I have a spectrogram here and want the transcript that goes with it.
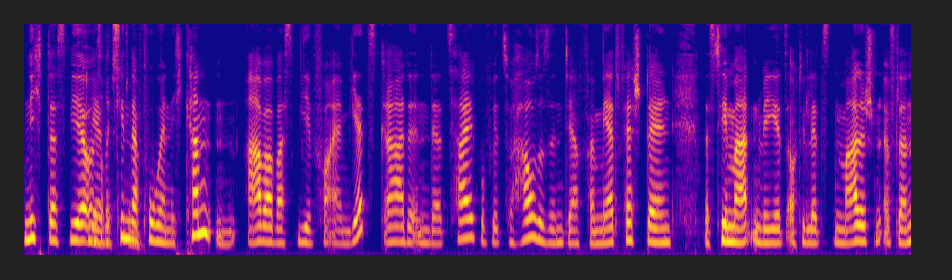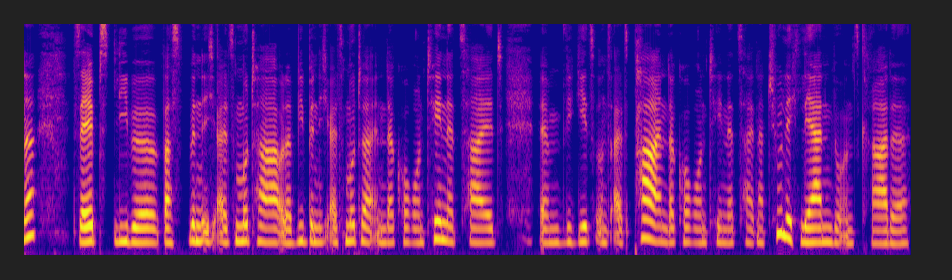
Nicht, dass wir unsere das Kinder stimmt. vorher nicht kannten, aber was wir vor allem jetzt gerade in der Zeit, wo wir zu Hause sind, ja vermehrt feststellen, das Thema hatten wir jetzt auch die letzten Male schon öfter, ne? Selbstliebe, was bin ich als Mutter oder wie bin ich als Mutter in der Quarantänezeit, ähm, wie geht's uns als Paar in der Quarantänezeit? Natürlich lernen wir uns gerade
